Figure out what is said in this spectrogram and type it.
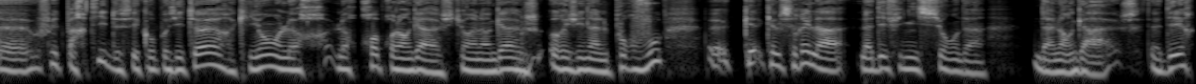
euh, vous faites partie de ces compositeurs qui ont leur, leur propre langage, qui ont un langage original. Pour vous, euh, quelle serait la, la définition d'un d'un langage, c'est-à-dire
